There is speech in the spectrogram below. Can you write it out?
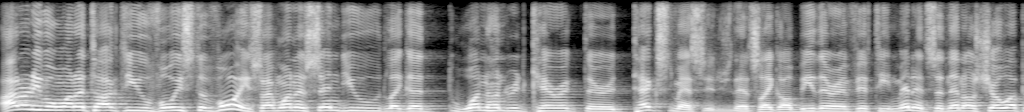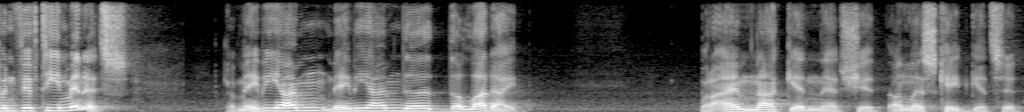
I don't even want to talk to you voice to voice. I want to send you like a 100 character text message that's like I'll be there in 15 minutes and then I'll show up in 15 minutes. But maybe I'm maybe I'm the the luddite. But I'm not getting that shit unless Kate gets it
